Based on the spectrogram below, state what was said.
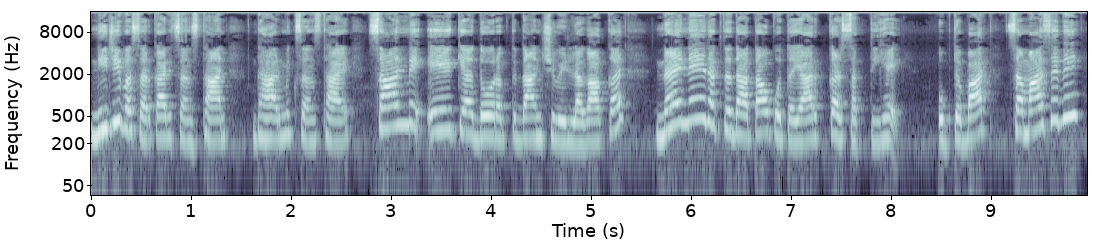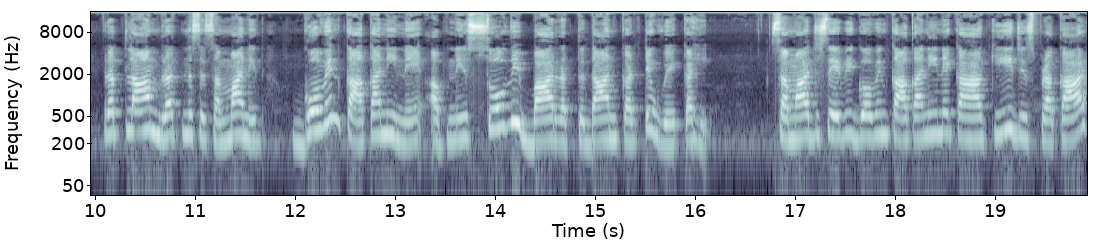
निजी व सरकारी संस्थान, धार्मिक संस्थाएँ साल में एक या दो रक्तदान शिविर लगाकर नए नए रक्तदाताओं को तैयार कर सकती है। उक्त बात समाज सेवी रतलाम रत्न से सम्मानित गोविंद काकानी ने अपने सौवीं बार रक्तदान करते हुए कही। समाज सेवी गोविंद काकानी ने कहा कि जिस प्रकार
